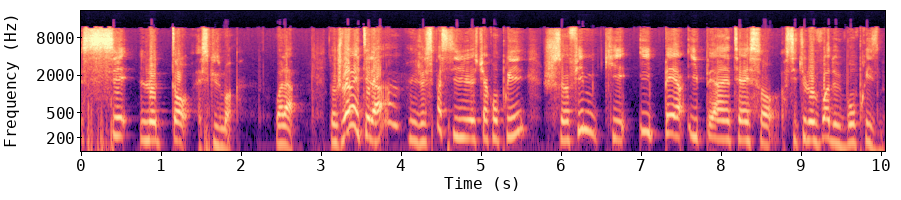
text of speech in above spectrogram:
c'est le temps. Excuse-moi. Voilà. Donc je vais arrêter là. Je ne sais pas si tu as compris. C'est un film qui est hyper, hyper intéressant. Si tu le vois de bon prisme.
